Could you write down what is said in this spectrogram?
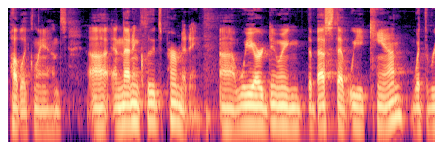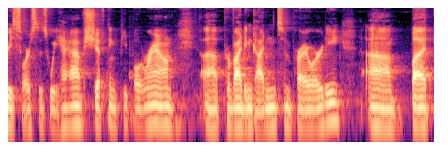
public lands, uh, and that includes permitting. Uh, we are doing the best that we can with the resources we have, shifting people around, uh, providing guidance and priority. but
